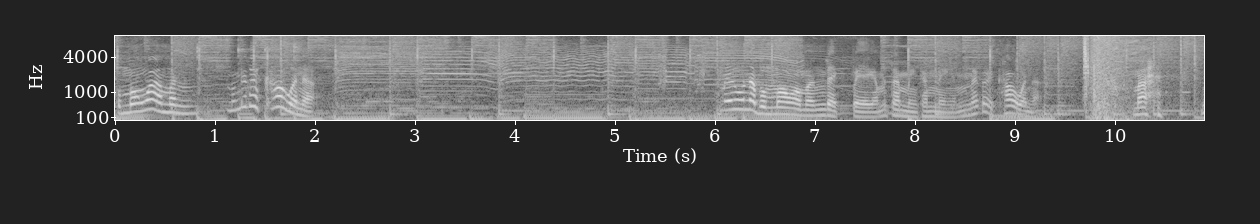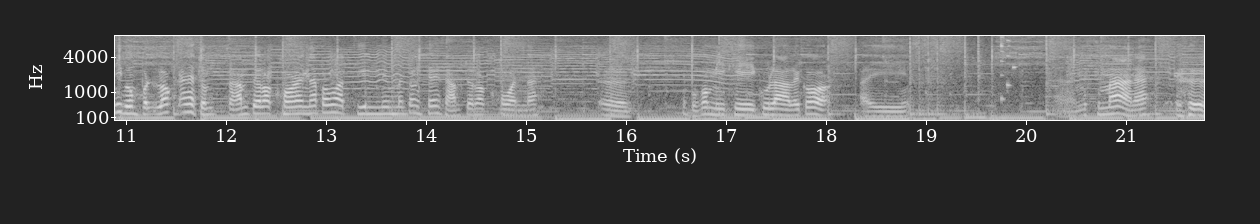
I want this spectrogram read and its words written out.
ผมมองว่ามัน มันไม่ค่อยเข้ากันอะไม่รู้นะผมมองว่ามันแปลกๆมันทำเหม่งทำเหม่งมันไม่ค่อยเข้ากันอะ มา นี่ผมปลดล็อกอันนี้ผมสามตัวละครแล้วนะ เพราะว่าทีมหนึ่งมันต้องใช้สามตัวละครนะ เออผมก็มีเคกูลาแล้วก็ไอมิสมานะเออ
